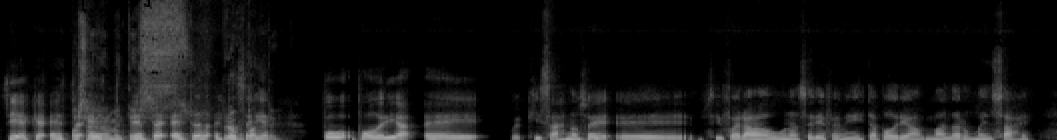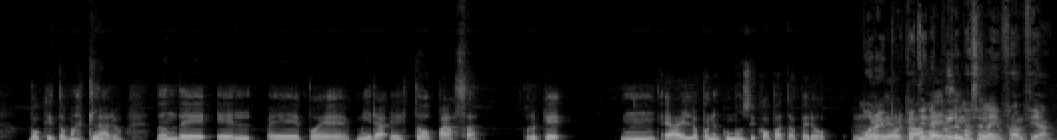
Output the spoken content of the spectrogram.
Sí, es que este, O sea, este- realmente este- es este- esta preocupante. serie po- podría, eh, pues, quizás, no sé, eh, si fuera una serie feminista, podría mandar un mensaje poquito más claro, donde él, eh, pues, mira, esto pasa, porque mm, a él lo ponen como un psicópata, pero Bueno, y que porque tiene de decir problemas en la infancia.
